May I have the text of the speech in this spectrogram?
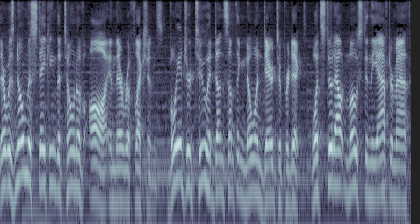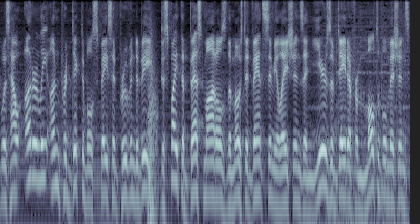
There was no mistaking the tone of awe in their reflections. Voyager 2 had done something no one dared to predict. What stood out most in the aftermath was how utterly unpredictable space had proven to be. Despite the best models, the most advanced simulations, and years of data from multiple missions,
